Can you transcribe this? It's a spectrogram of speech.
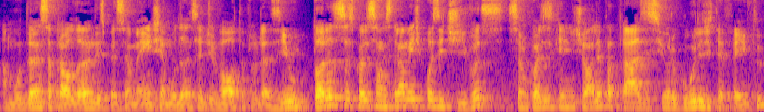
a mudança para a Holanda especialmente, a mudança de volta para o Brasil, todas essas coisas são extremamente positivas, são coisas que a gente olha para trás e se orgulha de ter feito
